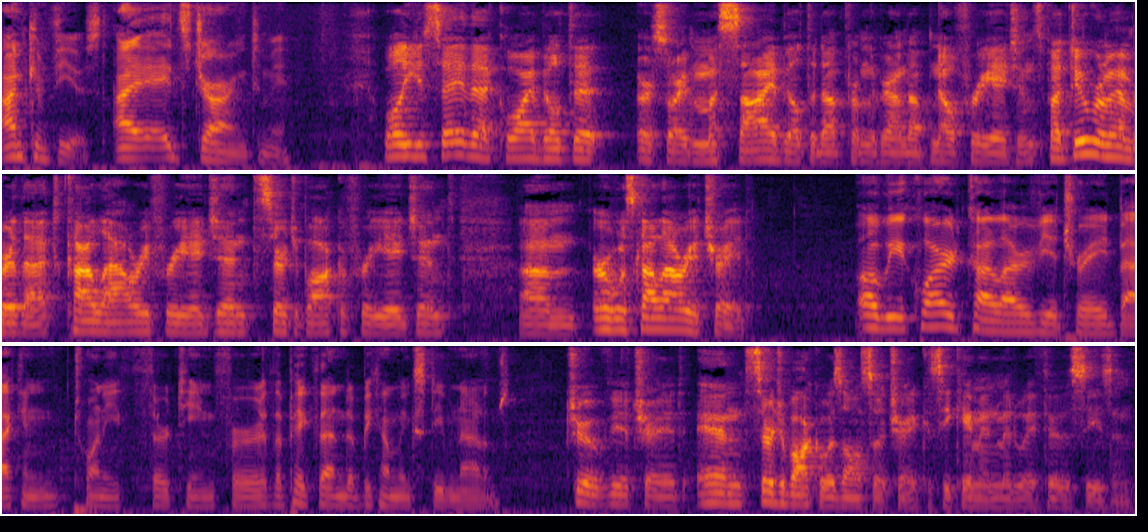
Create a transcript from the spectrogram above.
I'm confused. I it's jarring to me. Well, you say that Kawhi built it, or sorry, Masai built it up from the ground up, no free agents. But do remember that Kyle Lowry, free agent, Serge Ibaka, free agent. Um, or was Kyle Lowry a trade? Oh, we acquired Kyle Lowry via trade back in 2013 for the pick that ended up becoming Steven Adams. True, via trade. And Serge Ibaka was also a trade because he came in midway through the season.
